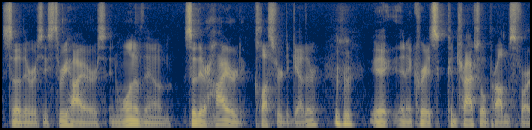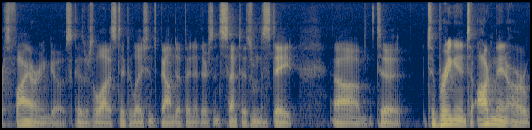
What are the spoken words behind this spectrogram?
So there was these three hires, and one of them, so they're hired clustered together, it, and it creates contractual problems as far as firing goes because there's a lot of stipulations bound up in it. There's incentives from the mm-hmm. state um, to to bring in to augment our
